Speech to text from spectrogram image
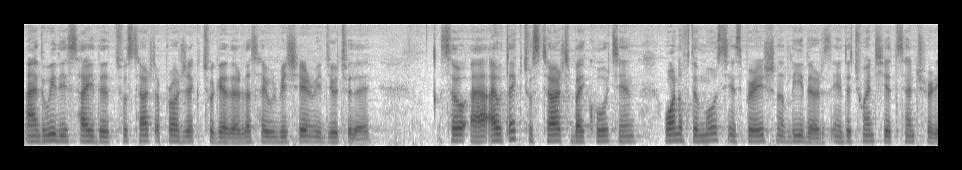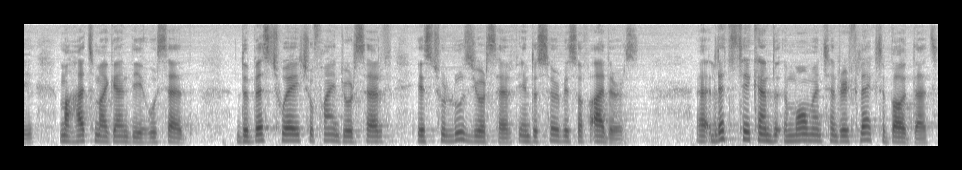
And we decided to start a project together that I will be sharing with you today. So uh, I would like to start by quoting one of the most inspirational leaders in the 20th century, Mahatma Gandhi, who said, the best way to find yourself is to lose yourself in the service of others. Uh, let's take a moment and reflect about that.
